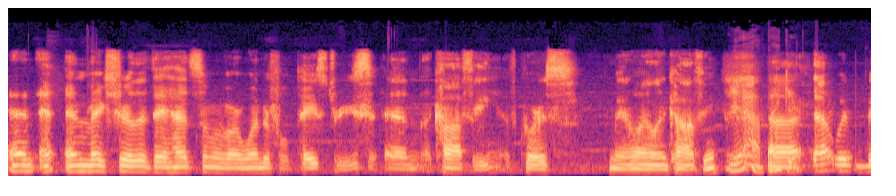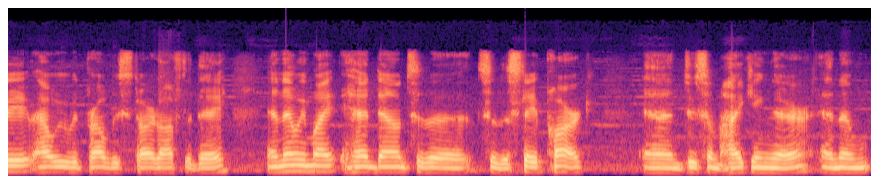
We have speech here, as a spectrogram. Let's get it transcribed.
and and make sure that they had some of our wonderful pastries and coffee, of course, Camano Island coffee. Yeah. Thank Uh, you. that would be how we would probably start off the day, and then we might head down to the to the state park and do some hiking there, and then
